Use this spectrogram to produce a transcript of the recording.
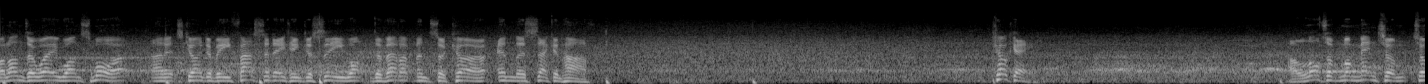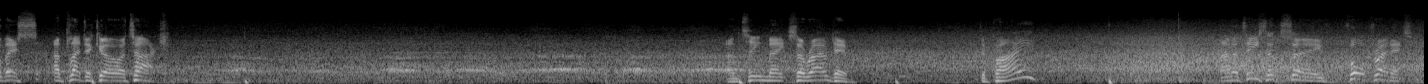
Well, underway once more, and it's going to be fascinating to see what developments occur in this second half. Koke. A lot of momentum to this Atletico attack. And teammates around him. Depay. And a decent save, full credit.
